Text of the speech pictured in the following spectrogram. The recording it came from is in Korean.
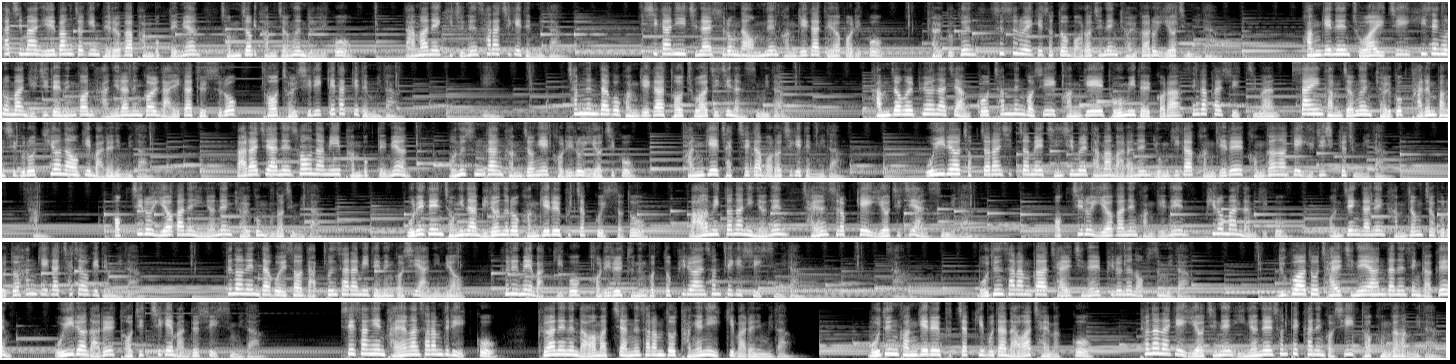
하지만 일방적인 배려가 반복되면 점점 감정은 눌리고 나만의 기준은 사라지게 됩니다. 시간이 지날수록 나 없는 관계가 되어버리고 결국은 스스로에게서도 멀어지는 결과로 이어집니다. 관계는 좋아이지 희생으로만 유지되는 건 아니라는 걸 나이가 들수록 더 절실히 깨닫게 됩니다. 2. 참는다고 관계가 더 좋아지진 않습니다. 감정을 표현하지 않고 참는 것이 관계에 도움이 될 거라 생각할 수 있지만 쌓인 감정은 결국 다른 방식으로 튀어나오기 마련입니다. 말하지 않은 서운함이 반복되면 어느 순간 감정의 거리로 이어지고 관계 자체가 멀어지게 됩니다. 오히려 적절한 시점에 진심을 담아 말하는 용기가 관계를 건강하게 유지시켜줍니다. 3. 억지로 이어가는 인연은 결국 무너집니다. 오래된 정이나 미련으로 관계를 붙잡고 있어도 마음이 떠난 인연은 자연스럽게 이어지지 않습니다. 억지로 이어가는 관계는 피로만 남기고 언젠가는 감정적으로도 한계가 찾아오게 됩니다. 끊어낸다고 해서 나쁜 사람이 되는 것이 아니며 흐름에 맡기고 거리를 두는 것도 필요한 선택일 수 있습니다. 4. 모든 사람과 잘 지낼 필요는 없습니다. 누구와도 잘 지내야 한다는 생각은 오히려 나를 더 지치게 만들 수 있습니다. 세상엔 다양한 사람들이 있고 그 안에는 나와 맞지 않는 사람도 당연히 있기 마련입니다. 모든 관계를 붙잡기보다 나와 잘 맞고 편안하게 이어지는 인연을 선택하는 것이 더 건강합니다.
